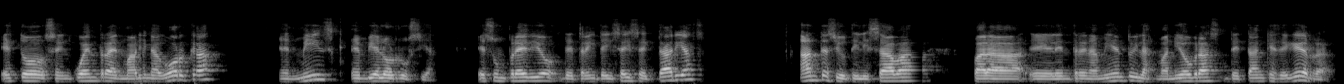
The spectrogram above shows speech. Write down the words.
Esto se encuentra en Marina Gorka, en Minsk, en Bielorrusia. Es un predio de 36 hectáreas. Antes se utilizaba para el entrenamiento y las maniobras de tanques de guerra.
